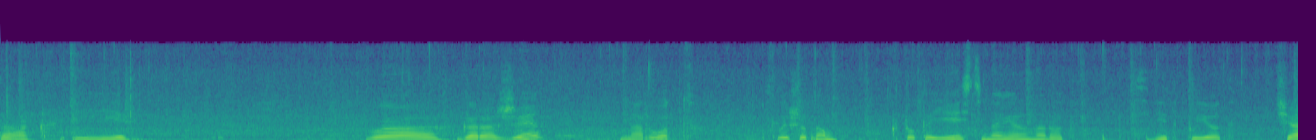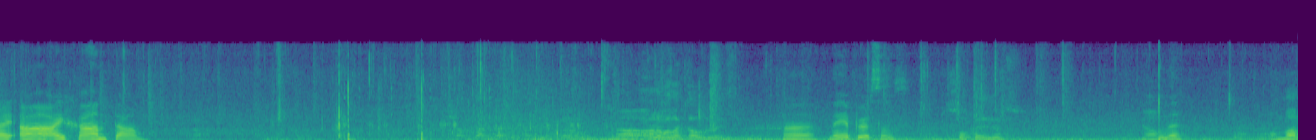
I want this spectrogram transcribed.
Так, и в гараже народ Слышу, там кто-то есть. И, наверное, народ сидит, пьет чай. А, Айхан там. Ha, arabada kaldı. Ha, ne yapıyorsunuz? Sohbet ediyoruz. Ya, Bu ne? Onlar,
